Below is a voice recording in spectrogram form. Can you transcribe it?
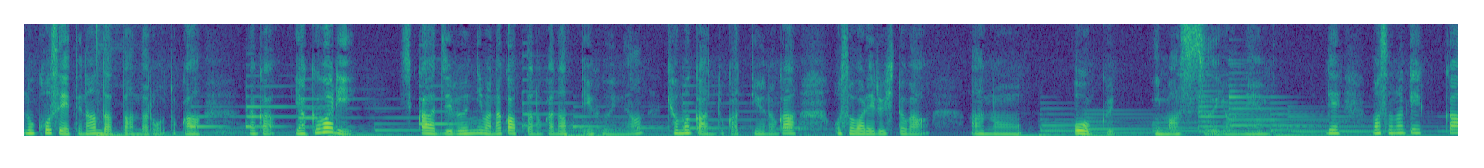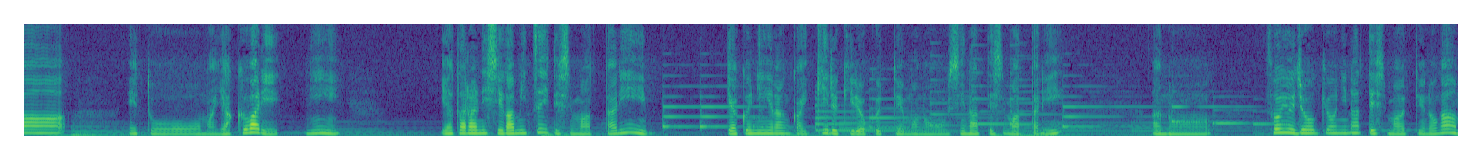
の個性って何だったんだろうとかなんか役割しか自分にはなかったのかなっていう風な虚無感とかっていうのが襲われる人があの多くいますよね。で、まあ、その結果、えっとまあ、役割にやたらにしがみついてしまったり逆になんか生きる気力っていうものを失ってしまったりあのそういう状況になってしまうっていうのが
